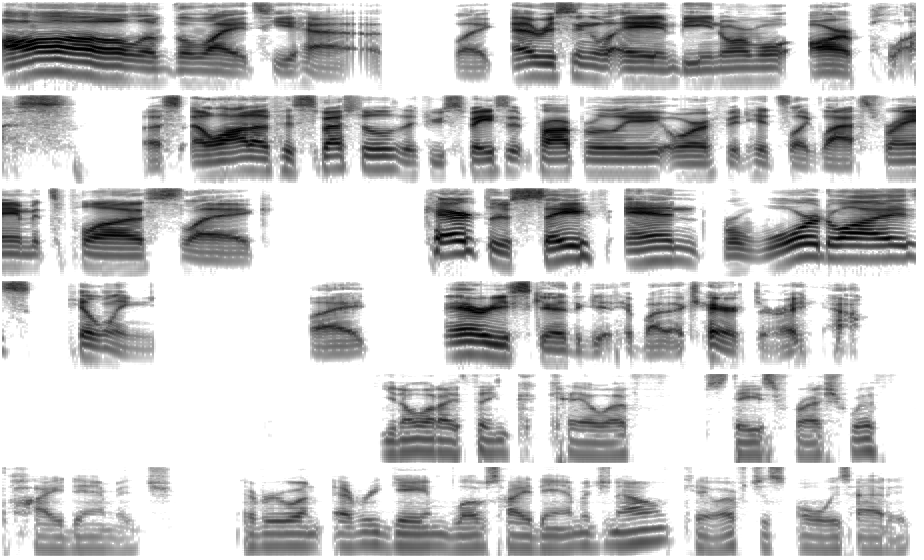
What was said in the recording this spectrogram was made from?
all of the lights he has, like every single A and B normal are plus. A A lot of his specials, if you space it properly, or if it hits like last frame, it's plus. Like character's safe and reward wise, killing you. Like very scared to get hit by that character right now. You know what I think KOF stays fresh with? High damage. Everyone every game loves high damage now. KOF just always had it.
